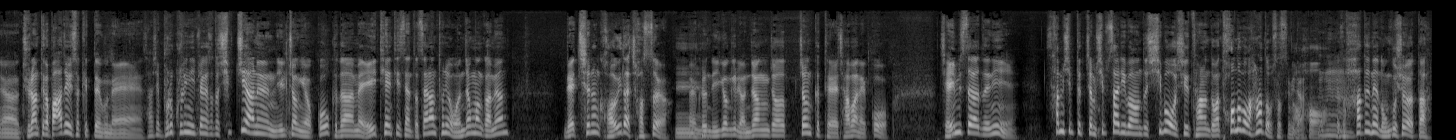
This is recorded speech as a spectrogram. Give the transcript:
야, 듀란트가 빠져 있었기 때문에 사실 브루클린 입장에서도 쉽지 않은 일정이었고 그 다음에 AT&T 센터 샌안토니오 원정만 가면 네츠는 거의 다 졌어요. 음. 네, 그런데 이 경기를 연장 접전 끝에 잡아냈고 제임스 하든이 30득점, 14리바운드, 15어시스트 하는 동안 turnover가 하나도 없었습니다. 어허. 음. 그래서 하든의 농구 쇼였다.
